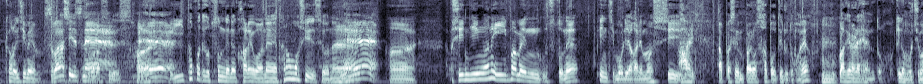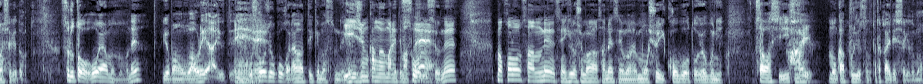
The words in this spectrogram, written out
今日の一面。素晴らしいですね。素晴らしいです、はい。ええ。いいとこで打つんでね彼はね頼もしいですよね。ねはい新人がねいい場面打つとねピンチ盛り上がりますし、はい。やっぱ先輩の佐藤輝とかね、負けられへんと昨日も打ちましたけどすると大山もね4番は俺や言うて、ええ。相乗効果で上がっていきますんでね。いい循環が生まれてますそうねですよね、まあ、この3連戦広島3連戦はもう首位攻防と呼ぶにふさわしい、はい。もうがっぷり四つの戦いでしたけども。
